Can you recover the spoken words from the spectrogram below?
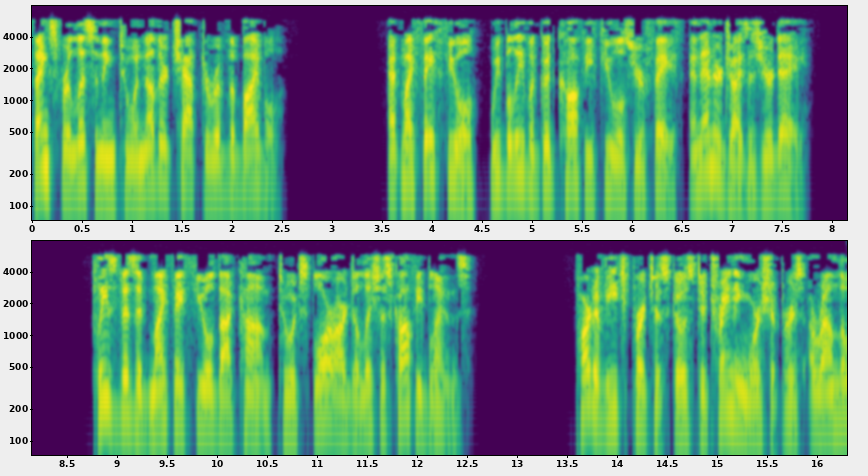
Thanks for listening to another chapter of the Bible. At My Faith Fuel, we believe a good coffee fuels your faith and energizes your day. Please visit myfaithfuel.com to explore our delicious coffee blends. Part of each purchase goes to training worshippers around the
